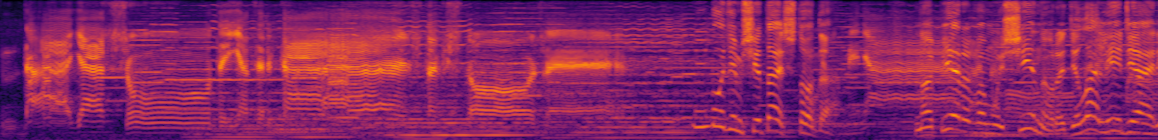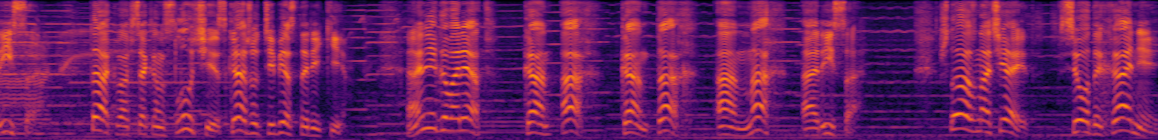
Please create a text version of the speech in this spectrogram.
Да, я шут, я циркач, так что же? Будем считать, что да. Но первого мужчину родила леди Ариса. Так, во всяком случае, скажут тебе старики. Они говорят «кан-ах», «кан-тах», «анах», «ариса». Что означает «все дыхание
